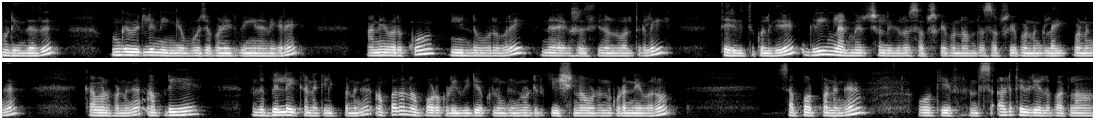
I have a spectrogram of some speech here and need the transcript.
முடிந்தது. உங்கள் வீட்டில் நீங்கள் பூஜை பண்ணியிருப்பீங்கன்னு நினைக்கிறேன். அனைவருக்கும் மீண்டும் ஒரு முறை விநாயகர் சதுர்த்தி நல்வாழ்த்துக்களை தெரிவித்துக் கொள்கிறேன். க்ரீன்லேண்ட் மேட் சேனல் இதில் சப்ஸ்கிரைப் பண்ணாமல் தான் சப்ஸ்கிரைப் பண்ணுங்கள் லைக் பண்ணுங்கள் கமெண்ட் பண்ணுங்கள் அப்படியே அந்த பெல் ஐக்கானை கிளிக் பண்ணுங்கள் அப்போ தான் நான் போடக்கூடிய வீடியோக்கள் உங்களுக்கு நோட்டிஃபிகேஷனாக உடனுக்குடனே வரும். சப்போர்ட் பண்ணுங்கள் ஓகே ஃப்ரெண்ட்ஸ் அடுத்த வீடியோவில் பார்க்கலாம்.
